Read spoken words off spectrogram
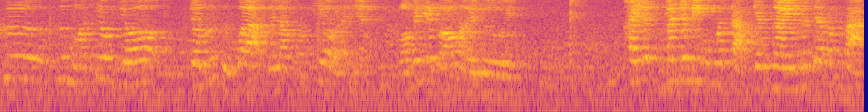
คือคือหมอเที่ยวเยอะจนรู้สึกว่าเวลาหมอเที่ยวอะไรเนี่ยหมอไม่เรียกร้องอะไรเลย ใครจะมันจะมีอุปสรรคยังไงมันจะลำบาก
